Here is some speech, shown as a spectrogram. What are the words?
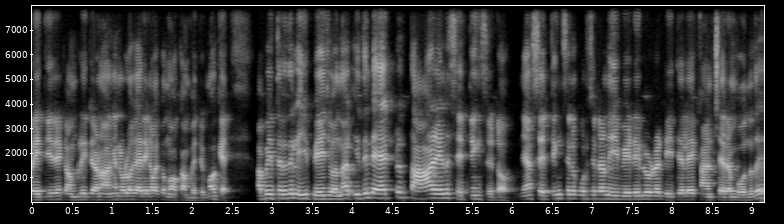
ക്രൈറ്റീരിയ കംപ്ലീറ്റ് ആണോ അങ്ങനെയുള്ള കാര്യങ്ങളൊക്കെ നോക്കാൻ പറ്റും. ഓക്കെ അപ്പൊ ഇത്തരത്തിൽ ഈ പേജ് വന്നാൽ ഇതിന്റെ ഏറ്റവും താഴെയാണ് സെറ്റിംഗ്സ് കേട്ടോ ഞാൻ സെറ്റിംഗ്സിനെ കുറിച്ചിട്ടാണ് ഈ വീഡിയോയിലൂടെ ഡീറ്റെയിൽ ആയി കാണിച്ചു തരാൻ പോകുന്നത്.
